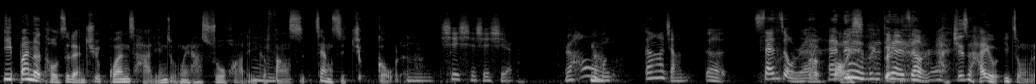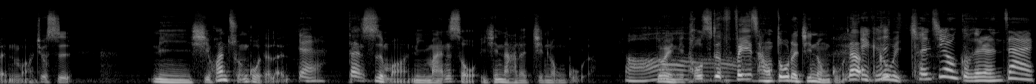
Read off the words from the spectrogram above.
一般的投资人去观察联准会他说话的一个方式，嗯、这样子就够了。嗯，谢谢谢谢。然后我们刚刚讲的三种人，那 不，不是第二种人。其实还有一种人嘛，就是你喜欢存股的人。对。但是嘛，你满手已经拿了金融股了。哦，对，你投资了非常多的金融股。那各位纯金融股的人在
